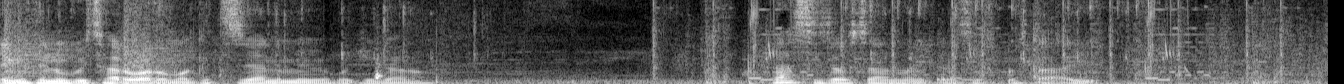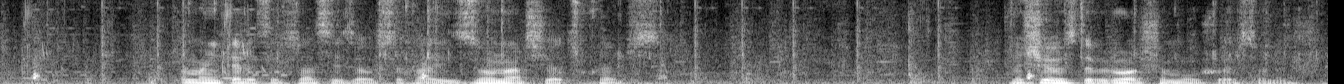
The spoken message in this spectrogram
ეგეთი ნუბიც არ ვარო, მაგეთ ზიანი მივიღო ჯიგარო. დასიზავს ძალიან მაინტერესებს პროსტა აი. მაინტერესებს დასიზავს ხა აი ზონაში აწყებს. მე შევესწები რომ არ შემოუშვე ეს ზონაში.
